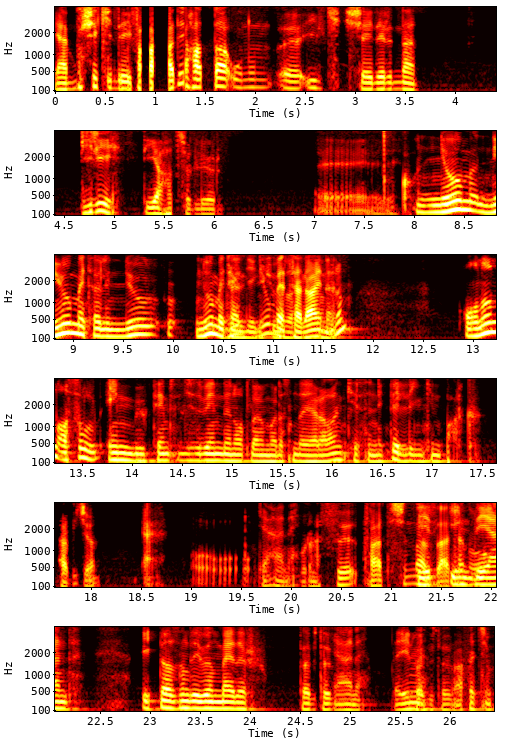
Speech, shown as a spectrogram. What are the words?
Yani bu şekilde ifade hatta onun e, ilk şeylerinden biri diye hatırlıyorum. E, New, New Metal'in New, New Metal diye New geçiyor Metal aynen. sanırım. Onun asıl en büyük temsilcisi benim de notlarım arasında yer alan kesinlikle Linkin Park. Tabii canım. Yani o, Yani burası tartışılmaz bir zaten in the o. end it doesn't even matter. Tabii tabii. Yani değil mi? Tabii tabii. Rafet'cim,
